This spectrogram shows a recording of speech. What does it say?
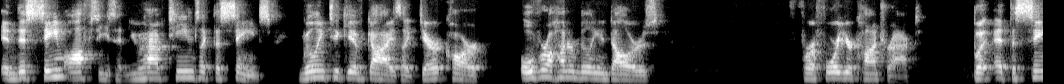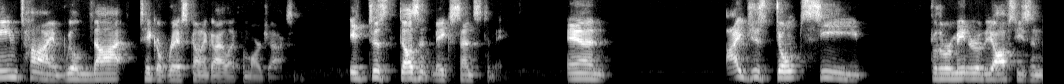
in this same offseason you have teams like the Saints willing to give guys like Derek Carr over a hundred million dollars for a four-year contract, but at the same time will not take a risk on a guy like Lamar Jackson. It just doesn't make sense to me. And I just don't see for the remainder of the offseason,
